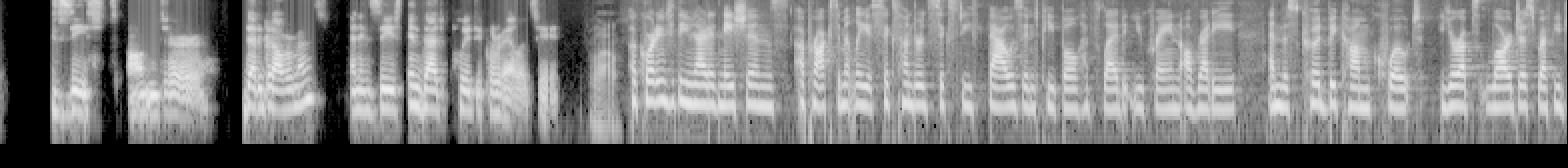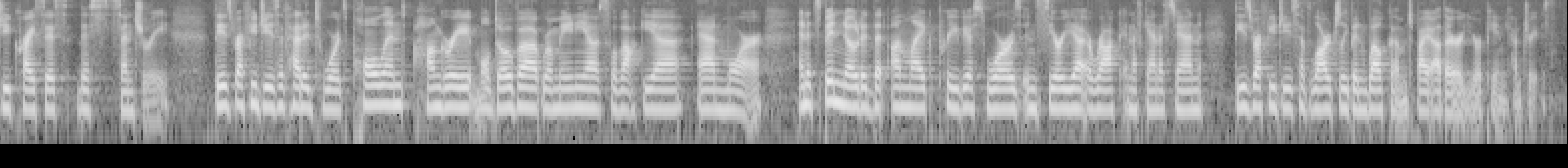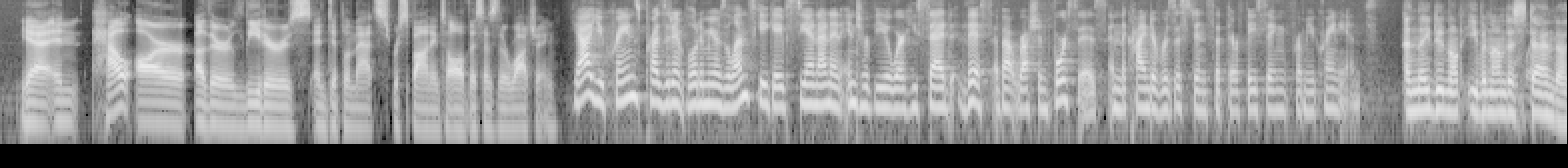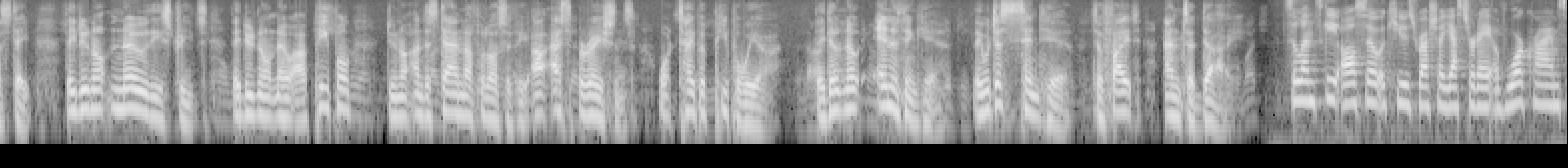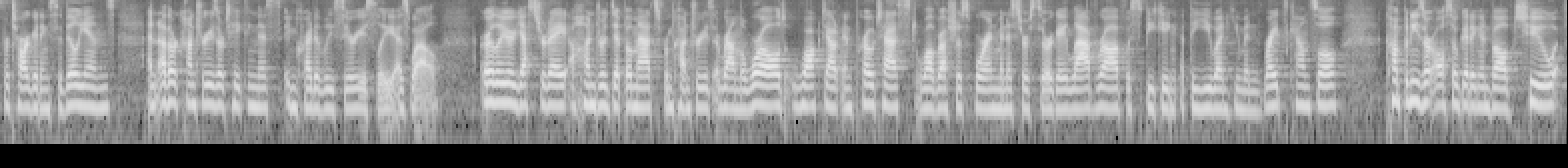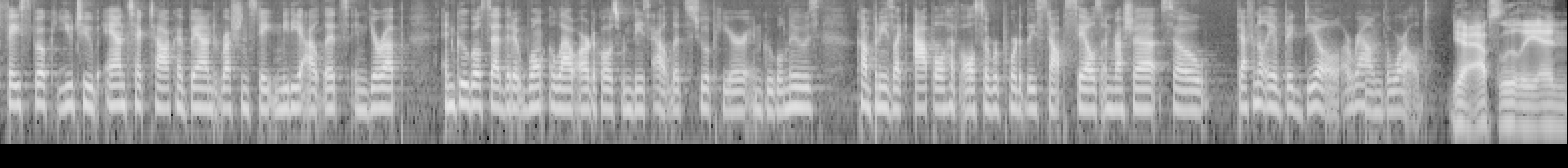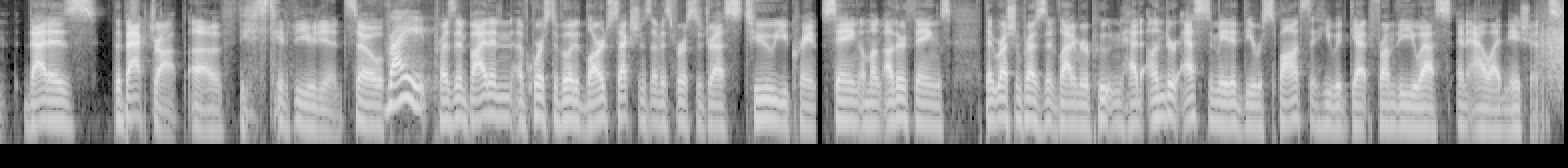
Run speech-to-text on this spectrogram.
exist under that government and exist in that political reality. Wow. According to the United Nations, approximately 660,000 people have fled Ukraine already, and this could become, quote, Europe's largest refugee crisis this century. These refugees have headed towards Poland, Hungary, Moldova, Romania, Slovakia, and more. And it's been noted that unlike previous wars in Syria, Iraq, and Afghanistan, these refugees have largely been welcomed by other European countries. Yeah, and how are other leaders and diplomats responding to all of this as they're watching? Yeah, Ukraine's President Volodymyr Zelensky gave CNN an interview where he said this about Russian forces and the kind of resistance that they're facing from Ukrainians and they do not even understand our state. They do not know these streets. They do not know our people, do not understand our philosophy, our aspirations, what type of people we are. They don't know anything here. They were just sent here to fight and to die. Zelensky also accused Russia yesterday of war crimes for targeting civilians, and other countries are taking this incredibly seriously as well. Earlier yesterday, 100 diplomats from countries around the world walked out in protest while Russia's Foreign Minister Sergei Lavrov was speaking at the UN Human Rights Council. Companies are also getting involved too. Facebook, YouTube, and TikTok have banned Russian state media outlets in Europe, and Google said that it won't allow articles from these outlets to appear in Google News. Companies like Apple have also reportedly stopped sales in Russia, so definitely a big deal around the world. Yeah, absolutely. And that is the backdrop of the State of the Union. So, right. President Biden, of course, devoted large sections of his first address to Ukraine, saying, among other things, that Russian President Vladimir Putin had underestimated the response that he would get from the U.S. and allied nations.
